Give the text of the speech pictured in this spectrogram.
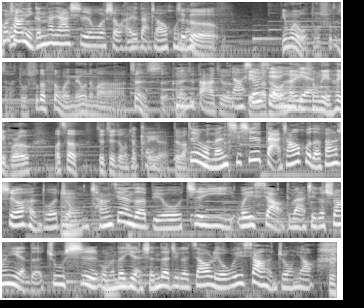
通常你跟大家是握手还是打招呼呢？这个。因为我读书的时候，读书的氛围没有那么正式，可能就大家就点个头，嘿兄弟，嘿 bro，what's up，就这种就可以了，对吧？对我们其实打招呼的方式有很多种，常见的比如致意、微笑，对吧？这个双眼的注视，我们的眼神的这个交流，微笑很重要。是。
